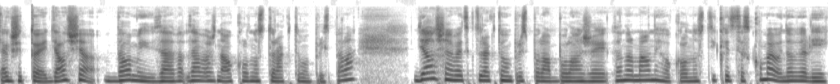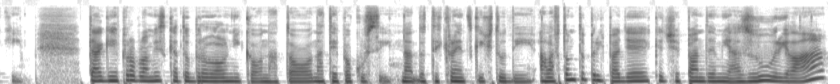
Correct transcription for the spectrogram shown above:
Takže to je ďalšia veľmi závažná okolnosť, ktorá k tomu prispela. Ďalšia vec, ktorá k tomu prispela, bola, že za normálnych okolností, keď sa skúmajú nové lieky, tak je problém získať dobrovoľníkov na, to, na tie pokusy, na, do tých klinických štúdí. Ale v tomto prípade, keďže pandémia zúrila,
